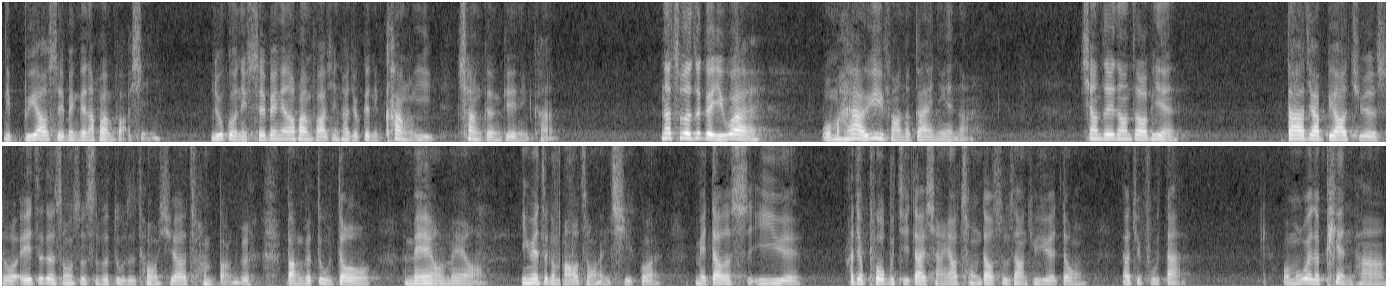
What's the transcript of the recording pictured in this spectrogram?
你不要随便跟他换发型。如果你随便跟他换发型，他就跟你抗议，串根给你看。那除了这个以外，我们还有预防的概念呢。像这张照片，大家不要觉得说，哎，这个松树是不是肚子痛，需要绑个 绑个肚兜？没有没有，因为这个毛虫很奇怪，每到了十一月，它就迫不及待想要冲到树上去越冬，要去孵蛋。我们为了骗它。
